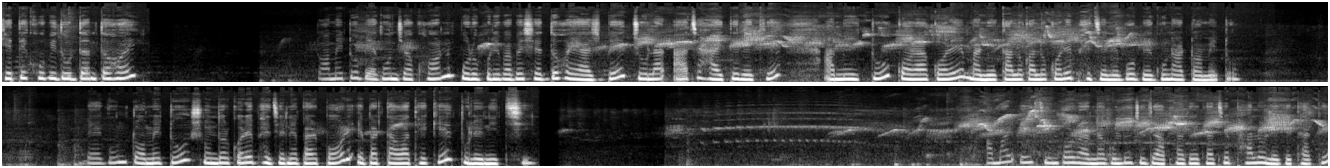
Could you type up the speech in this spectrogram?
খেতে খুবই দুর্দান্ত হয়। টমেটো, বেগুন যখন পুরোপুরিভাবে সেদ্ধ হয়ে আসবে, চুলার আঁচ হাইতে রেখে আমি একটু কড়া করে মানে কালো কালো করে ভেজে নেব বেগুন আর টমেটো। বেগুন, টমেটো সুন্দর করে ভেজে নেবার পর এবার তাওয়া থেকে তুলে নিচ্ছি। আমার এই সিম্পল রান্নাগুলো যদি আপনাদের কাছে ভালো লেগে থাকে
